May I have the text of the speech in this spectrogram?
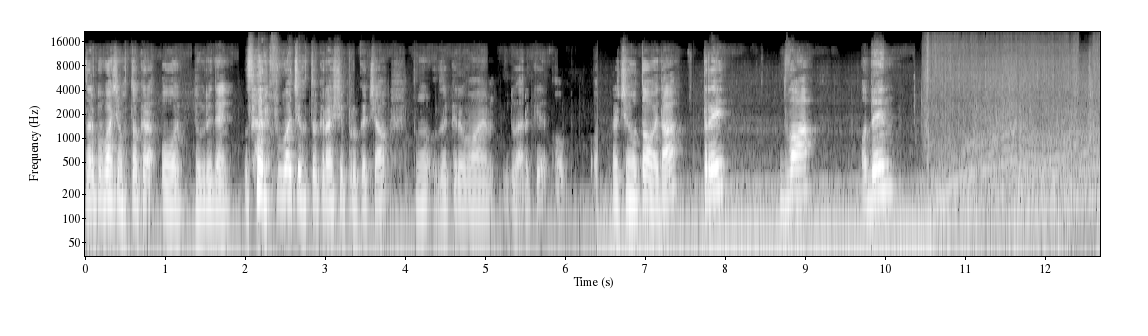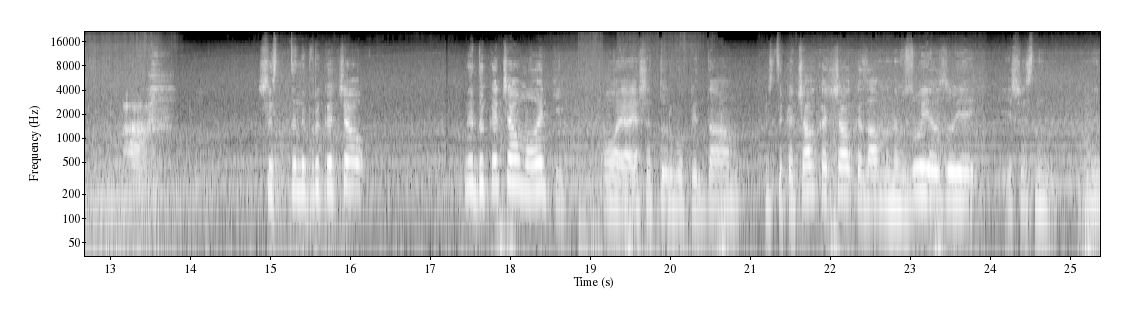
Зараз побачимо, хто кра. Ой, добрий день. Зараз побачимо, хто краще прокачав. Тому закриваємо дверки. Оп. Оп. Коротше, готовий? Да? Три, два, один. Ах. Щось ти не прокачав. Не докачав маленький. Ой, а я ще турбо піддам. Ось ти качав, качав, казав мене взує, взує, і щось не, не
